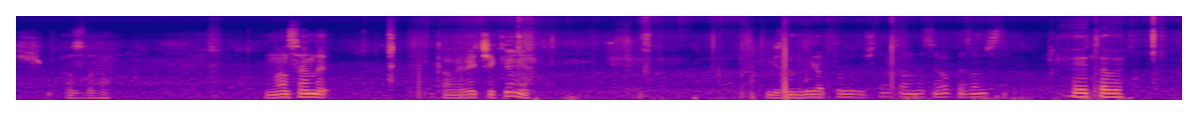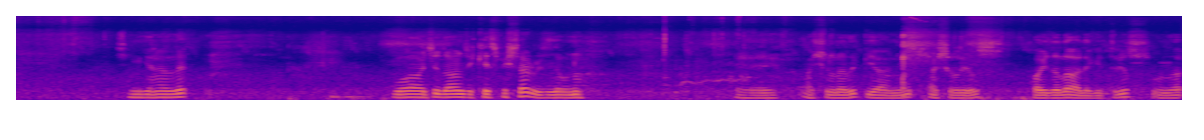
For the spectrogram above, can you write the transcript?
Şu biraz daha. Bundan sen de kamerayı çekiyorsun ya. Bizim bu yaptığımız işten sen de sevap kazanırsın. Evet tabi. Şimdi genelde bu ağacı daha önce kesmişler biz de onu eee, aşıladık yani aşılıyoruz. Faydalı hale getiriyoruz. Burada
